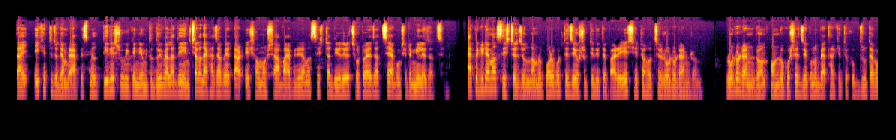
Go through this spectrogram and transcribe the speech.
তাই এই ক্ষেত্রে যদি আমরা অ্যাপিসমেল তিরিশ রোগীকে নিয়মিত দুই বেলা দিই ইনশাল্লাহ দেখা যাবে তার এই সমস্যা বা অ্যাপিডিডামাল সিস্টটা ধীরে ধীরে ছোট হয়ে যাচ্ছে এবং সেটা মিলে যাচ্ছে। অ্যাপিডিডামাল সিস্টের জন্য আমরা পরবর্তী যে ওষুধটি দিতে পারি, সেটা হচ্ছে রোডোড্যান্ড্রন রোডোড্যান্ড্রন অন্ডকোষের যে কোনো ব্যথার ক্ষেত্রে খুব দ্রুত এবং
